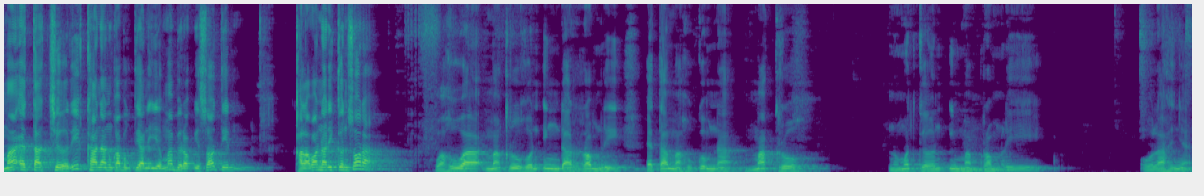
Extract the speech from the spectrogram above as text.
ma eta ceuri kana nu kabuktian ieu mah birab isotin kalawan narikeun sora wa huwa makruhun ingdar ramli eta mah hukumna makruh. Numutkeun Imam Ramli ulahnya.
